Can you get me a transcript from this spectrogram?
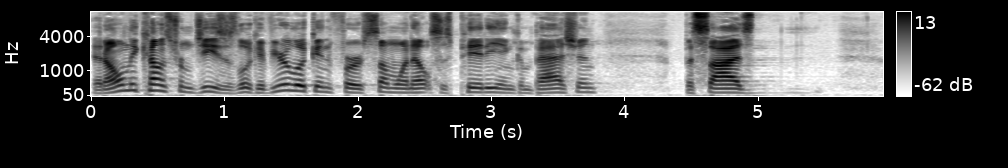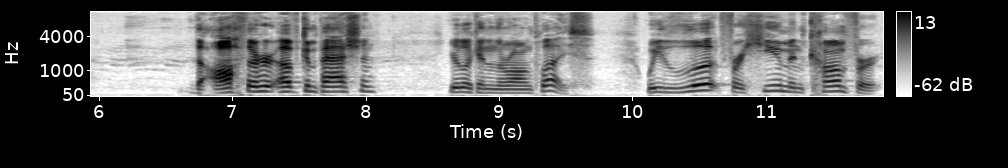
that only comes from Jesus. Look, if you're looking for someone else's pity and compassion besides the author of compassion, you're looking in the wrong place we look for human comfort.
